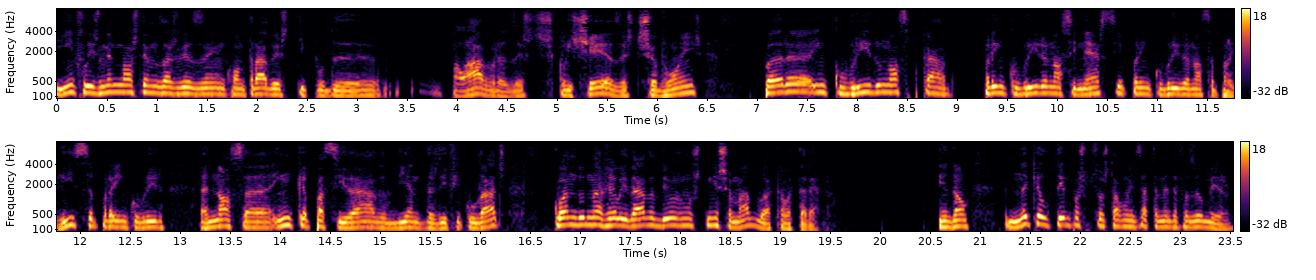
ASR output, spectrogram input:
E infelizmente nós temos às vezes encontrado este tipo de palavras, estes clichês, estes chavões, para encobrir o nosso pecado, para encobrir a nossa inércia, para encobrir a nossa preguiça, para encobrir a nossa incapacidade diante das dificuldades, quando na realidade Deus nos tinha chamado àquela tarefa. Então, naquele tempo as pessoas estavam exatamente a fazer o mesmo.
